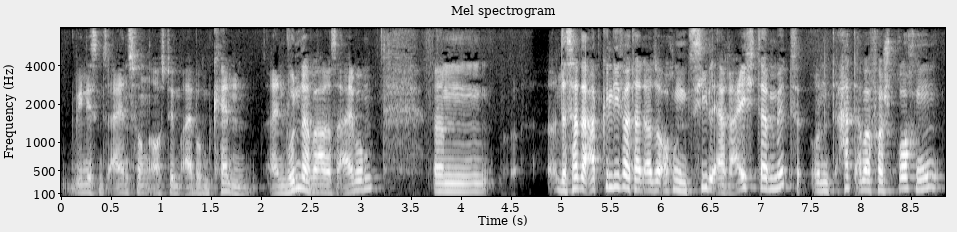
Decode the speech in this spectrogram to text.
wenigstens einen Song aus dem Album kennen. Ein wunderbares Album. Ähm, das hat er abgeliefert, hat also auch ein Ziel erreicht damit und hat aber versprochen,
